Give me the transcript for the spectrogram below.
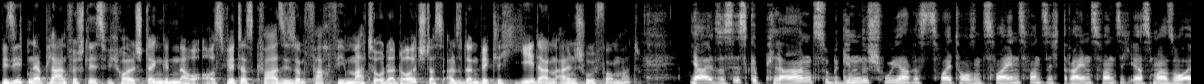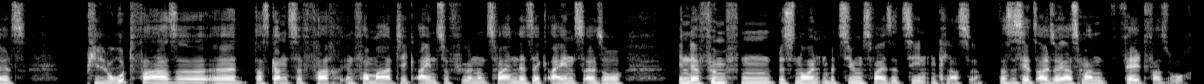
Wie sieht denn der Plan für Schleswig-Holstein genau aus? Wird das quasi so ein Fach wie Mathe oder Deutsch, das also dann wirklich jeder an allen Schulformen hat? Ja, also es ist geplant, zu Beginn des Schuljahres 2022, 2023 erstmal so als Pilotphase äh, das ganze Fach Informatik einzuführen. Und zwar in der SEC 1, also in der fünften bis neunten beziehungsweise zehnten Klasse. Das ist jetzt also erstmal ein Feldversuch.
